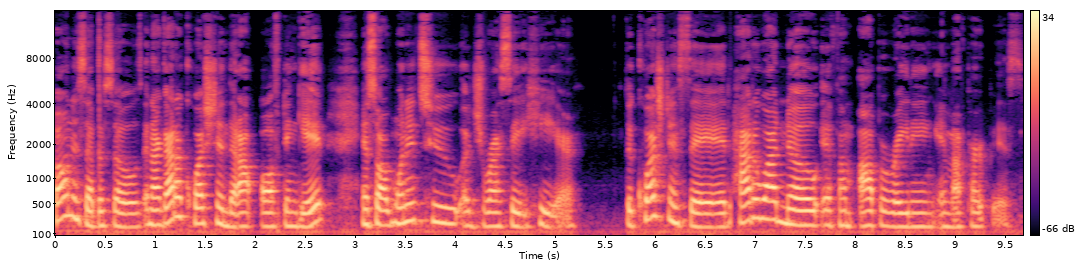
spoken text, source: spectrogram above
bonus episodes. And I got a question that I often get. And so I wanted to address it here. The question said, How do I know if I'm operating in my purpose?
